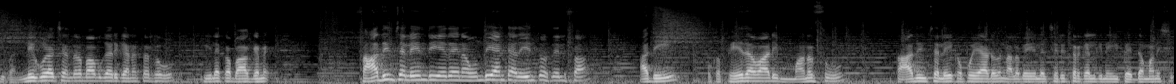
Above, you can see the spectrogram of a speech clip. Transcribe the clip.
ఇవన్నీ కూడా చంద్రబాబు గారి ఘనతలో కీలక భాగమే. సాధించలేనిది ఏదైనా ఉంది అంటే అదేంటో తెలుసా? అది ఒక పేదవాడి మనసు సాధించలేకపోయాడు నలభై ఏళ్ళ చరిత్ర కలిగిన ఈ పెద్ద మనిషి.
